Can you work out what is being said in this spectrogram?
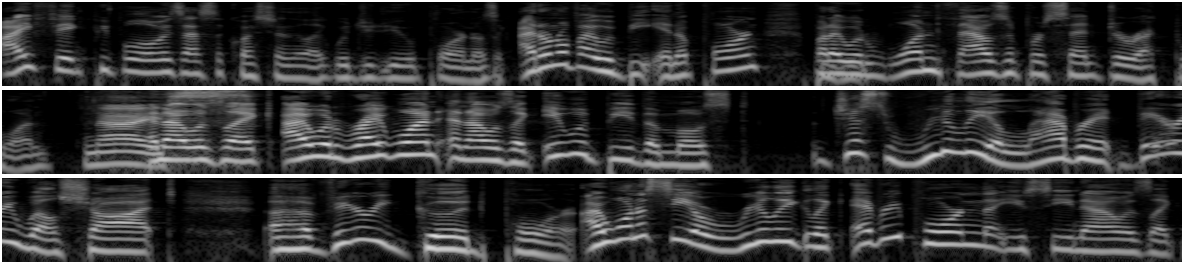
I think people always ask the question, they're like, would you do a porn? I was like, I don't know if I would be in a porn, but I would mm-hmm. 1000% direct one. Nice. And I was like, I would write one, and I was like, it would be the most just really elaborate, very well shot, uh, very good porn. I want to see a really like every porn that you see now is like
